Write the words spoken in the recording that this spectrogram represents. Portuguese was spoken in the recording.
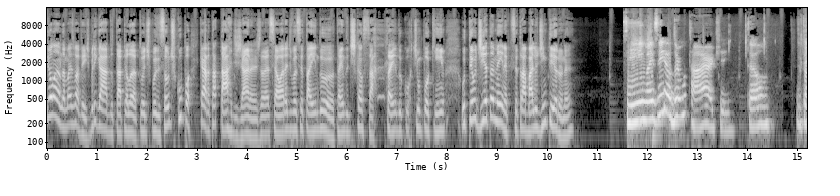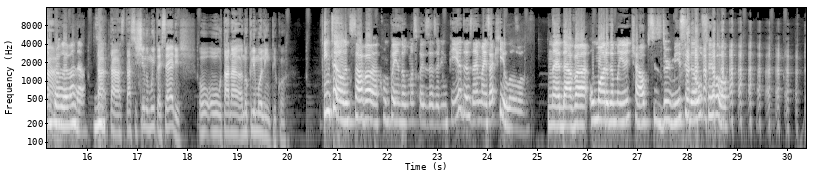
Yolanda, mais uma vez, obrigado, tá, pela tua disposição. Desculpa, cara, tá tarde já, né? Essa é a hora de você tá indo, tá indo descansar, tá indo curtir um pouquinho o teu dia também, né? Porque você trabalha o dia inteiro, né? Sim, mas e eu durmo tarde, então não tá, tem problema não. Tá, tá, tá assistindo muitas séries? Ou, ou tá na, no clima olímpico? Então, eu estava acompanhando algumas coisas das Olimpíadas, né? Mas aquilo, né? Dava uma hora da manhã, tchau, preciso dormir, senão ferrou.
